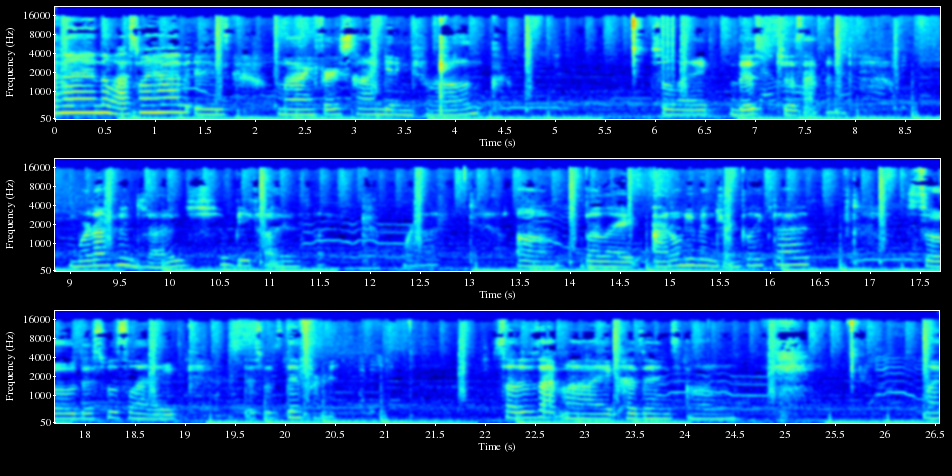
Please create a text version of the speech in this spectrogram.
And then the last one I have is my first time getting drunk. So like this just happened. We're not gonna judge because like we're not. Um but like i don't even drink like that. So this was like this was different. So this is at my cousin's um my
